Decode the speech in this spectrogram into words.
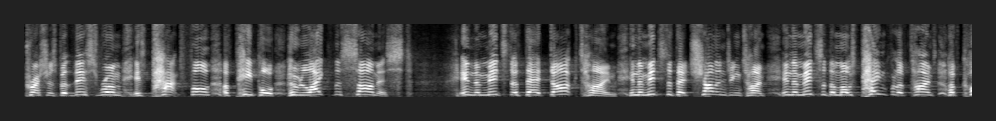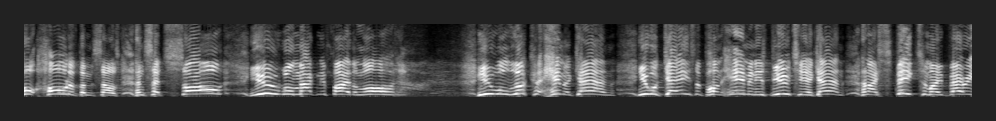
precious. But this room is packed full of people who, like the psalmist, in the midst of their dark time, in the midst of their challenging time, in the midst of the most painful of times, have caught hold of themselves and said, Soul, you will magnify the Lord. You will look at him again. You will gaze upon him in his beauty again. And I speak to my very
